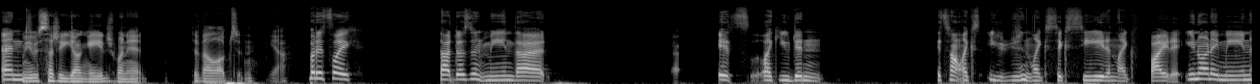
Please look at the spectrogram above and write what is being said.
I And mean, it was such a young age when it developed, and yeah, but it's like that doesn't mean that it's like you didn't it's not like you didn't like succeed and like fight it. You know what I mean?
